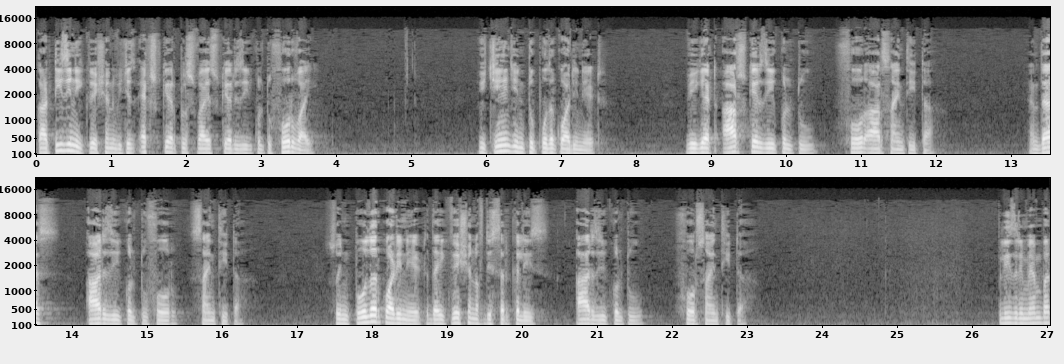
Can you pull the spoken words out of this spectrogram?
Cartesian equation, which is x square plus y square is equal to 4y, we change into polar coordinate, we get r square is equal to 4r sine theta, and thus r is equal to 4 sine theta. So in polar coordinate, the equation of this circle is r is equal to 4 sine theta. Please remember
